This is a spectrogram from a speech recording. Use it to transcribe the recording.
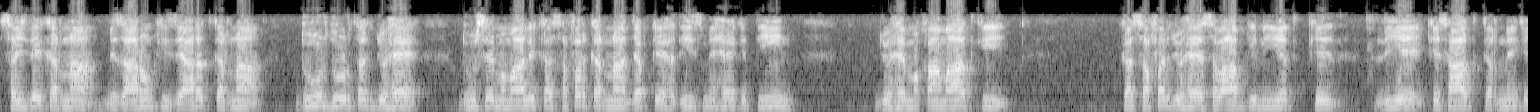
सजदे करना, मिजारों की जियारत करना दूर दूर तक जो है दूसरे ममालिक का सफ़र करना, जबकि हदीस में है कि तीन जो है मकाम की, का सफ़र जो है सवाब की नीयत के लिए, के साथ करने के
